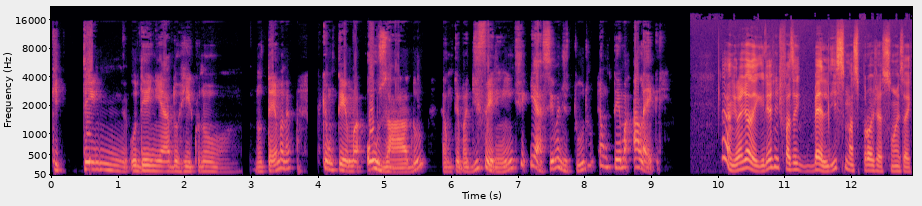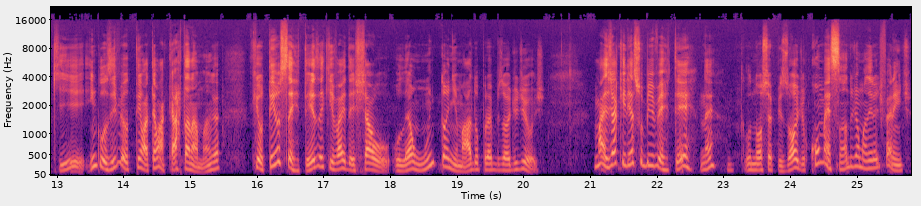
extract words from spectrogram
que tem o DNA do Rico no, no tema, né? Porque é um tema ousado, é um tema diferente e, acima de tudo, é um tema alegre. É uma grande alegria a gente fazer belíssimas projeções aqui. Inclusive, eu tenho até uma carta na manga que eu tenho certeza que vai deixar o Léo muito animado para o episódio de hoje. Mas já queria subverter né, o nosso episódio começando de uma maneira diferente.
